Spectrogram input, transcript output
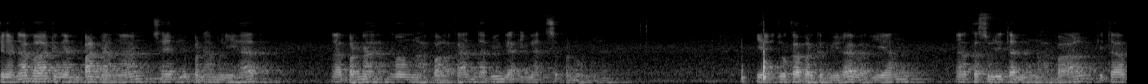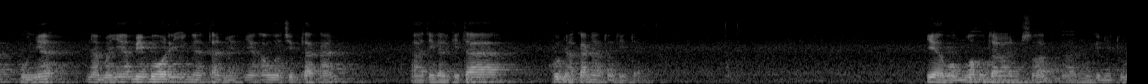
Dengan apa? Dengan pandangan. Saya dulu pernah melihat, uh, pernah menghafalkan, tapi nggak ingat sepenuhnya. Yaitu kabar gembira bagi yang uh, kesulitan menghafal. Kita punya namanya memori ingatannya yang Allah ciptakan. Uh, tinggal kita gunakan atau tidak. Ya, wallahu taala uh, mungkin itu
